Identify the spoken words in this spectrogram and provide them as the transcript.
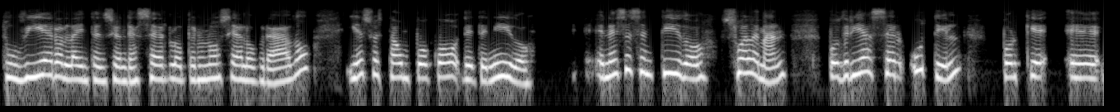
tuvieron la intención de hacerlo, pero no se ha logrado y eso está un poco detenido en ese sentido, Suleiman podría ser útil porque eh,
